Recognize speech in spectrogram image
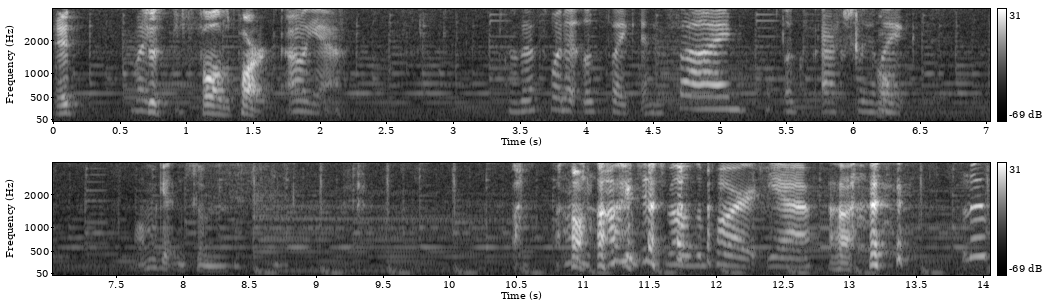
it Like- just falls apart. oh yeah. So that's what it looks like inside. It looks actually like, I'm getting some. oh, it just falls apart. Yeah. Uh, Bloop.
